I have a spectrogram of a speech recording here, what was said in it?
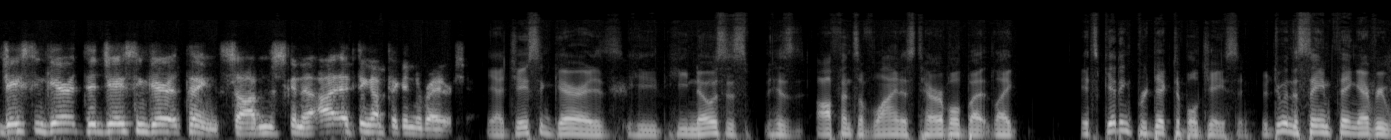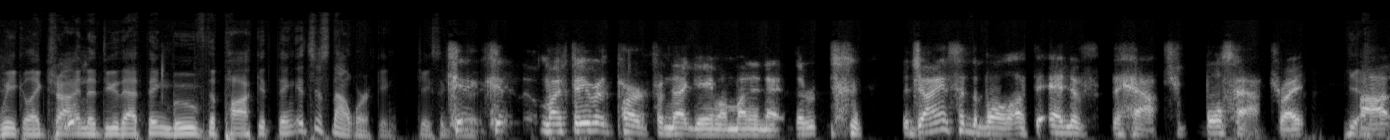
Jason Garrett did Jason Garrett things, so I'm just gonna. I think I'm picking the Raiders. Yeah, Jason Garrett is he he knows his his offensive line is terrible, but like it's getting predictable, Jason. You're doing the same thing every week, like trying to do that thing, move the pocket thing. It's just not working, Jason. Can, can, my favorite part from that game on Monday night, the the Giants had the ball at the end of the half, both halves, right? Yeah. Uh,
